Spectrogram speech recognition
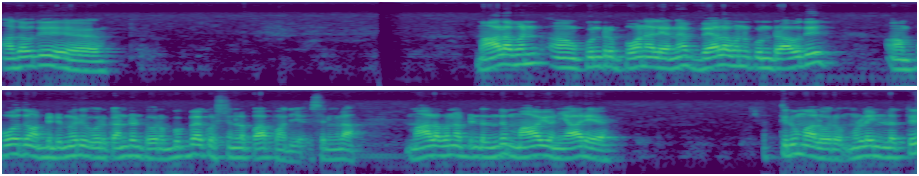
அதாவது மாலவன் குன்று போனால் என்ன? வேலவன் குன்றாவது போதும் அப்படின்ற மாதிரி ஒரு கண்டென்ட் வரும். புக் பேக் கொஸ்டினில் பார்ப்போம் அது சரிங்களா? மாலவன் அப்படின்றது வந்து மாவியன் யார்? திருமால் வரும். முல்லை நிலத்து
